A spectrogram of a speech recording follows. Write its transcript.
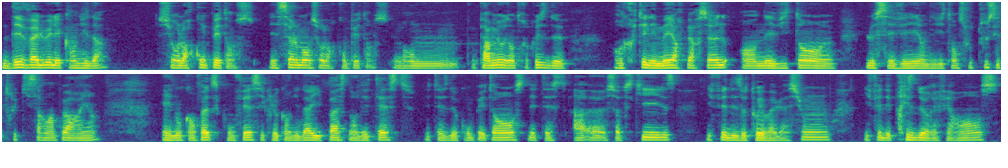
d'évaluer les candidats sur leurs compétences, et seulement sur leurs compétences. On, permet aux entreprises de recruter les meilleures personnes en évitant euh, le CV, en évitant tous ces trucs qui servent un peu à rien. Et donc, en fait, ce qu'on fait, c'est que le candidat, il passe dans des tests, des tests de compétences, des tests ah, euh, soft skills, il fait des auto-évaluations, il fait des prises de référence.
